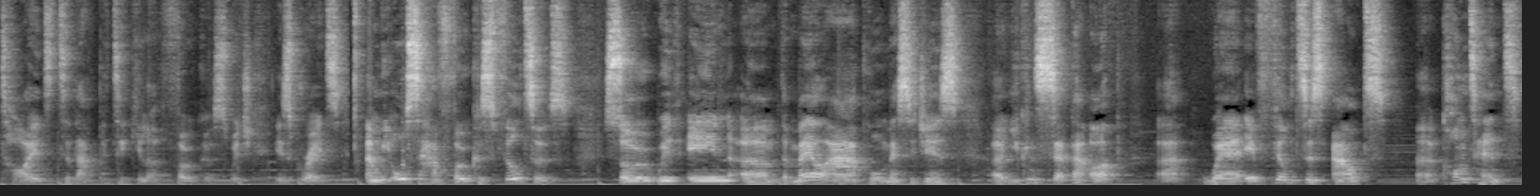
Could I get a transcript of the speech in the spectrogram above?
tied to that particular focus, which is great. And we also have focus filters. So within um, the Mail app or Messages, uh, you can set that up uh, where it filters out uh, content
